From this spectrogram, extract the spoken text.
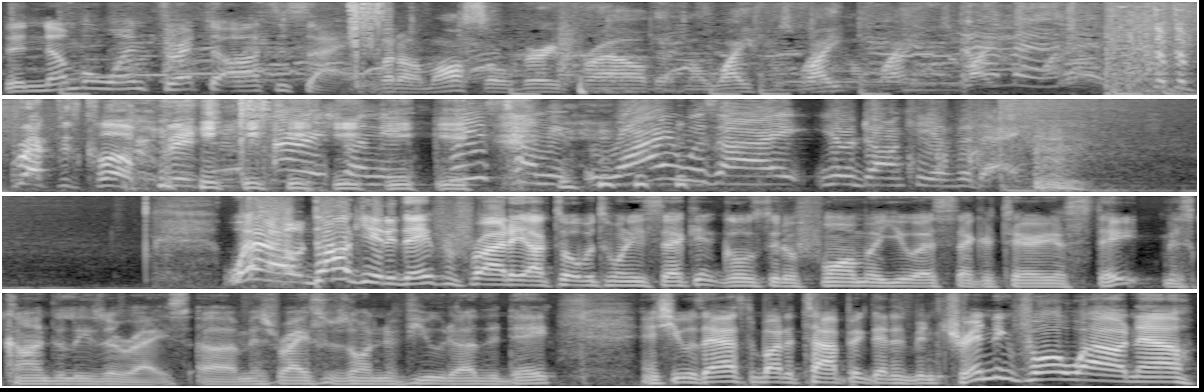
the number one threat to our society. But I'm also very proud that my wife is white. My wife is white. The, the Breakfast Club, bitch. All right, Flemmy, please tell me why was I your donkey of the day? Well, donkey of the day for Friday, October 22nd goes to the former U.S. Secretary of State, Miss Condoleezza Rice. Uh, Miss Rice was on The View the other day, and she was asked about a topic that has been trending for a while now,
